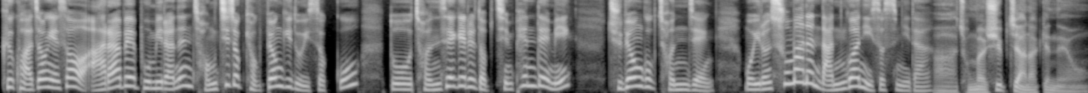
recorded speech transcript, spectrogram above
그 과정에서 아랍의 봄이라는 정치적 격변기도 있었고 또 전 세계를 덮친 팬데믹, 주변국 전쟁, 뭐 이런 수많은 난관이 있었습니다. 아, 정말 쉽지 않았겠네요.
